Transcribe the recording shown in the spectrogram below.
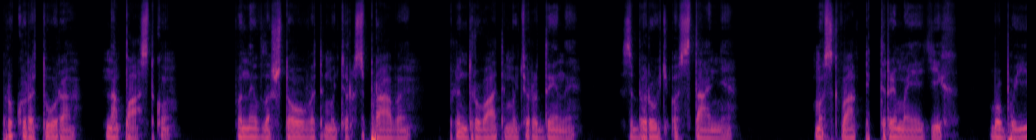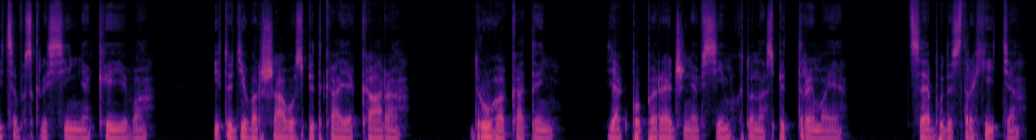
прокуратура на пастку. Вони влаштовуватимуть розправи, плюндруватимуть родини, зберуть останнє. Москва підтримає їх, бо боїться Воскресіння Києва, і тоді Варшаву спіткає кара, друга катень, як попередження всім, хто нас підтримає. Це буде страхіття,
